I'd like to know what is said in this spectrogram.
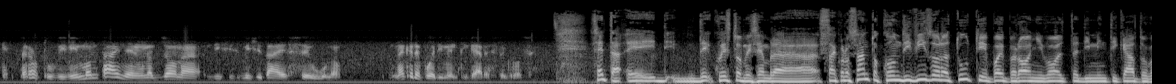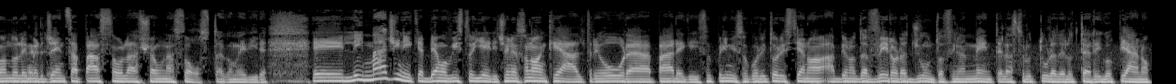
Eh, però tu vivi in montagna in una zona di sismicità S1, non è che le puoi dimenticare queste cose. Senta, eh, de, questo mi sembra sacrosanto, condiviso da tutti e poi però ogni volta dimenticato quando l'emergenza passa o lascia una sosta, come dire. Eh, le immagini che abbiamo visto ieri, ce ne sono anche altre, ora pare che i primi soccorritori stiano, abbiano davvero raggiunto finalmente la struttura dell'hotel Rigopiano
